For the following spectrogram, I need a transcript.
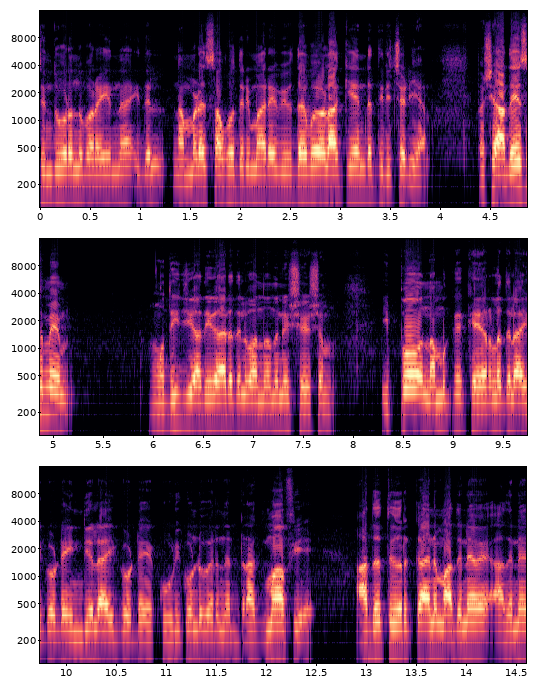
സിന്ദൂർ എന്ന് പറയുന്ന ഇതിൽ നമ്മുടെ സഹോദരിമാരെ വിധവകളാക്കിയതിന്റെ തിരിച്ചടിയാണ്. പക്ഷേ അതേസമയം മോദിജി അധികാരത്തിൽ വന്നതിന് ശേഷം ഇപ്പോൾ നമുക്ക് കേരളത്തിലായിക്കോട്ടെ ഇന്ത്യയിലായിക്കോട്ടെ കൂടിക്കൊണ്ടുവരുന്ന ഡ്രഗ് മാഫിയെ അത് തീർക്കാനും അതിനെ അതിനെ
